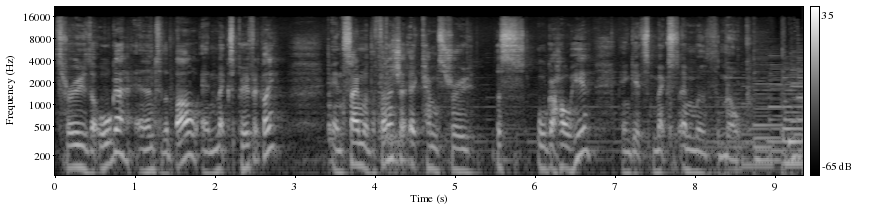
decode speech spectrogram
through the auger and into the bowl and mixed perfectly. And same with the finisher, it comes through this auger hole here and gets mixed in with the milk.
